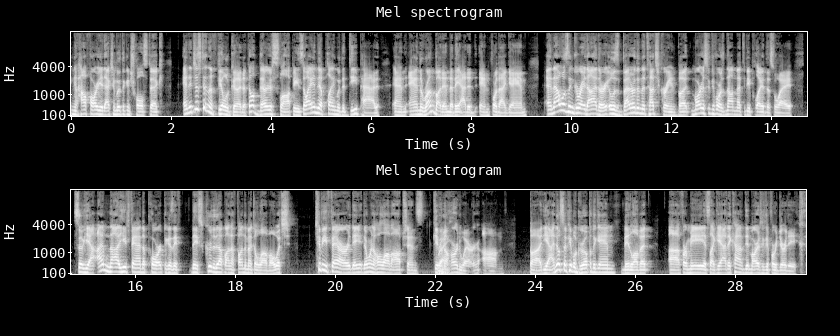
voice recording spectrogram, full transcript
you know how far you'd actually move the control stick, and it just didn't feel good. It felt very sloppy. So I ended up playing with the D-pad and and the run button that they added in for that game, and that wasn't great either. It was better than the touchscreen, but Mario 64 is not meant to be played this way. So yeah, I'm not a huge fan of the port because they they screwed it up on a fundamental level. Which, to be fair, they there weren't a whole lot of options given the hardware. Um, but yeah, I know some people grew up with the game; they love it. Uh, for me, it's like yeah, they kind of did Mario 64 dirty,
